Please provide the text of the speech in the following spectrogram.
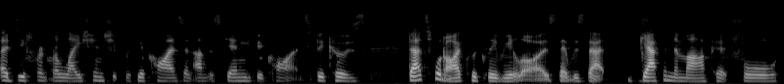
a different relationship with your clients and understanding of your clients because that's what I quickly realized there was that gap in the market for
